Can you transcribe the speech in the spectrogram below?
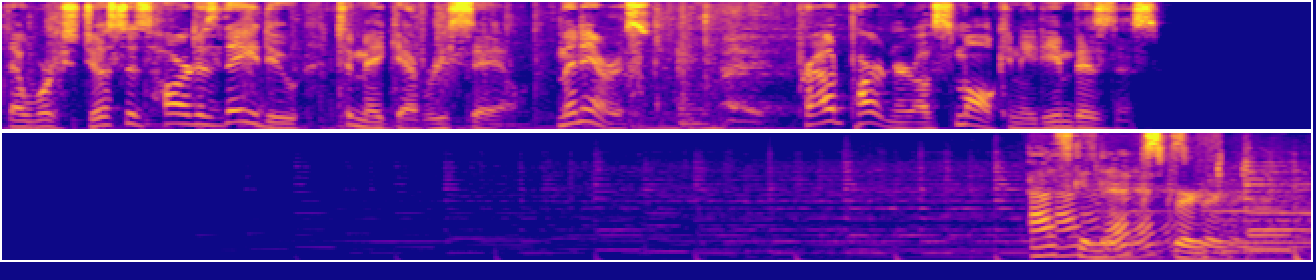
that works just as hard as they do to make every sale. Moneris, proud partner of small Canadian business. Ask an expert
